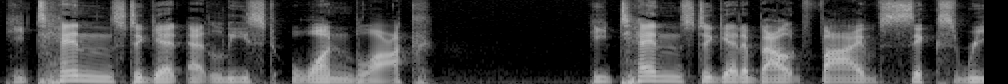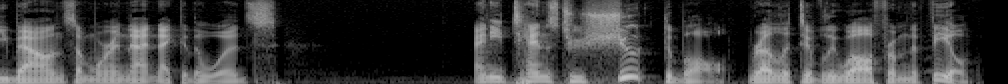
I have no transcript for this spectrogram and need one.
He tends to get at least one block. He tends to get about five, six rebounds somewhere in that neck of the woods. And he tends to shoot the ball relatively well from the field.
